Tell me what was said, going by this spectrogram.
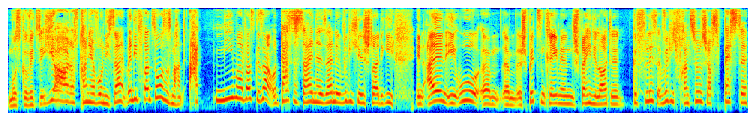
Muskowitz, ja, das kann ja wohl nicht sein. Wenn die Franzosen es machen, hat niemand was gesagt. Und das ist seine, seine wirkliche Strategie. In allen EU-Spitzengremien ähm, ähm, sprechen die Leute wirklich Französisch aufs Beste.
